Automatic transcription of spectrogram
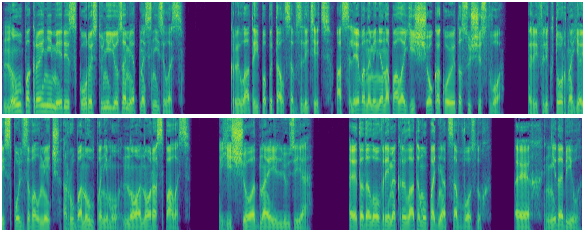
Ну, по крайней мере, скорость у нее заметно снизилась. Крылатый попытался взлететь, а слева на меня напало еще какое-то существо. Рефлекторно я использовал меч, рубанул по нему, но оно распалось. Еще одна иллюзия. Это дало время крылатому подняться в воздух. Эх, не добил,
